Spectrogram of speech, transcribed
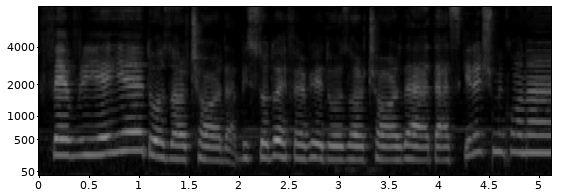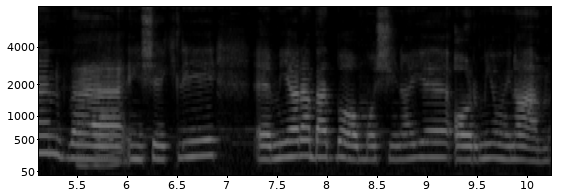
فوریه 2014 22 فوریه 2014 دستگیرش می‌کنن و این شکلی میارن بعد با ماشینای آرمی و اینا هم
